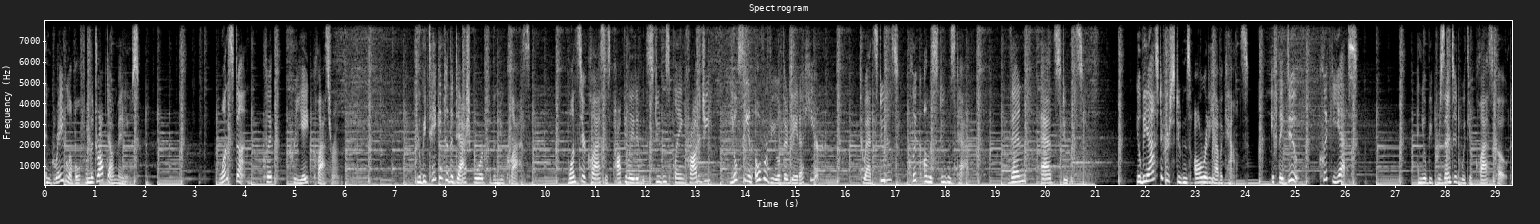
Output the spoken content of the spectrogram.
and grade level from the drop-down menus. Once done, click Create Classroom. You'll be taken to the dashboard for the new class. Once your class is populated with students playing Prodigy, you'll see an overview of their data here. To add students, click on the Students tab. Then, Add Students. You'll be asked if your students already have accounts. If they do, click Yes, and you'll be presented with your class code.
